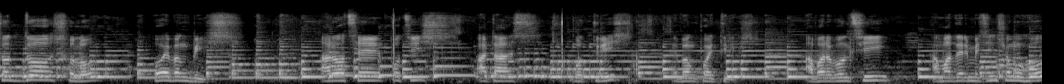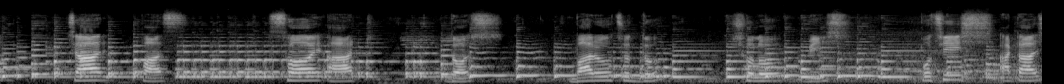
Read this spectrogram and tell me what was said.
চোদ্দ, ষোলো ও এবং বিশ। আরও আছে পঁচিশ, আঠাশ, বত্রিশ এবং পঁয়ত্রিশ। আবার বলছি, আমাদের মেশিনসমূহ চার পাঁচ ছয় আট দশ বারো চোদ্দ ষোলো বিশ পঁচিশ আঠাশ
